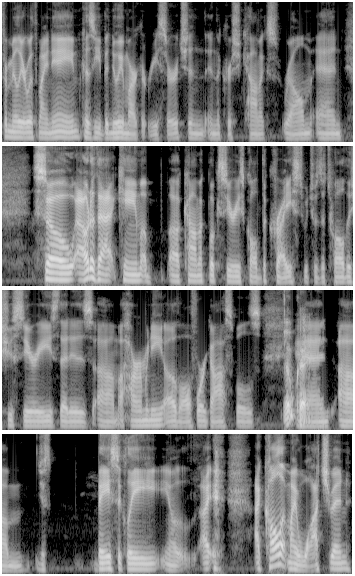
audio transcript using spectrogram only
familiar with my name because he'd been doing market research in, in the Christian comics realm. And so out of that came a, a comic book series called The Christ, which was a 12 issue series that is um, a harmony of all four gospels. Okay. And um, just basically, you know, I, I call it my Watchmen,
